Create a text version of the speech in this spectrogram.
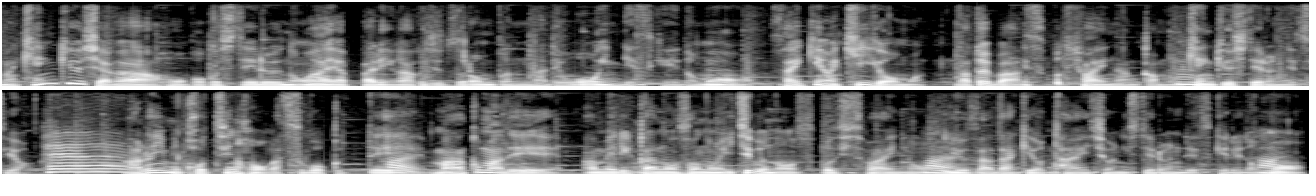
まあ、研究者が報告しているのはやっぱり学術論文なんで多いんですけれども、最近は企業も例えば Spotify なんかも研究してるんですよ。へえ。ある意味こっちの方がすごくって、はい。まあ、あくまでアメリカのその一部の Spotify はい。のユーザーだけを対象にしてるんですけれども、は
